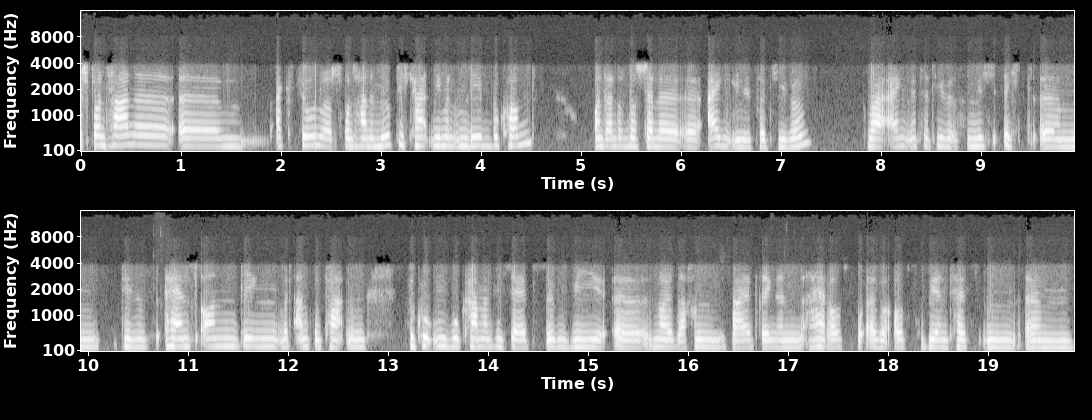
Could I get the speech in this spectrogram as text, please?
spontane ähm, Aktionen oder spontane Möglichkeiten, die man im Leben bekommt. Und an dritter Stelle äh, Eigeninitiative. Weil Eigeninitiative ist für mich echt ähm, dieses Hands-on-Ding mit anzupacken, zu gucken, wo kann man sich selbst irgendwie äh, neue Sachen beibringen, heraus, also ausprobieren, testen. Ähm,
